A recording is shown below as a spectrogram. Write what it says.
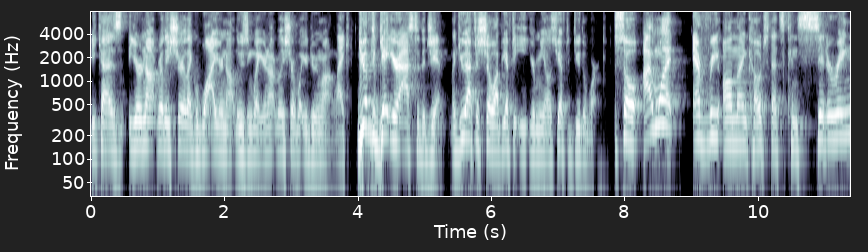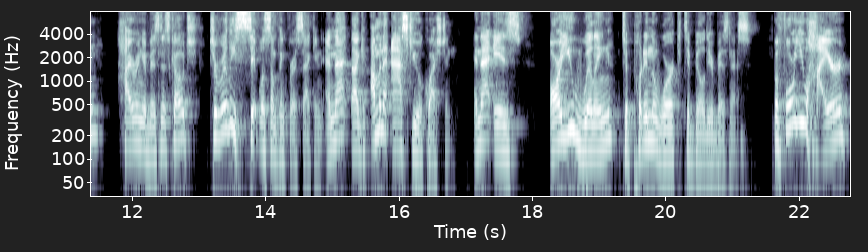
because you're not really sure like why you're not losing weight. You're not really sure what you're doing wrong. Like you have to get your ass to the gym. Like you have to show up, you have to eat your meals, you have to do the work. So I want every online coach that's considering hiring a business coach to really sit with something for a second. And that like I'm going to ask you a question. And that is are you willing to put in the work to build your business? Before you hire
